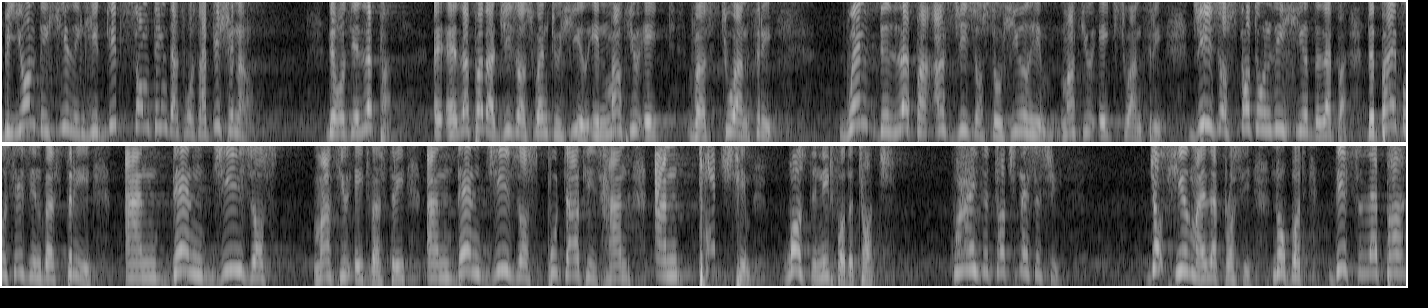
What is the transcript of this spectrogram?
beyond the healing, he did something that was additional. There was a leper, a, a leper that Jesus went to heal in Matthew 8, verse 2 and 3 when the leper asked Jesus to heal him, Matthew 8, 2 and 3, Jesus not only healed the leper, the Bible says in verse 3, and then Jesus, Matthew 8, verse 3, and then Jesus put out his hand and touched him. What's the need for the touch? Why is the touch necessary? Just heal my leprosy. No, but this leper,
